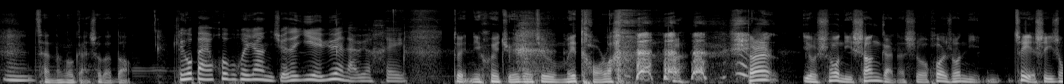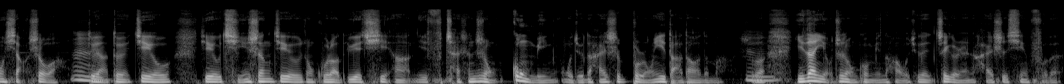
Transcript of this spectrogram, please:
嗯，才能够感受得到。留白会不会让你觉得夜越来越黑？对，你会觉得就没头了。当然。有时候你伤感的时候，或者说你这也是一种享受啊，对啊，对，借由借由琴声，借由一种古老的乐器啊，你产生这种共鸣，我觉得还是不容易达到的嘛，是吧？一旦有这种共鸣的话，我觉得这个人还是幸福的。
